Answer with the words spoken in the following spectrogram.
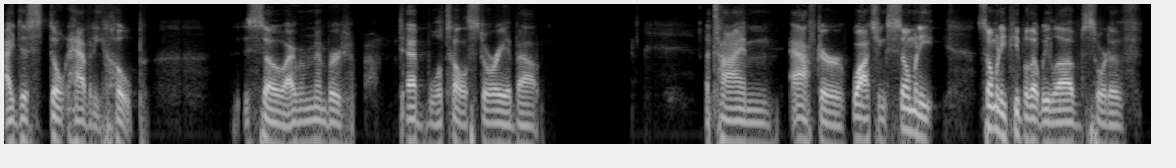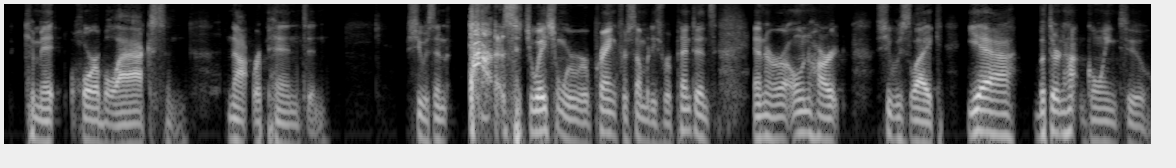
I just don't have any hope. So I remember Deb will tell a story about a time after watching so many so many people that we loved sort of commit horrible acts and not repent and she was in a situation where we were praying for somebody's repentance and her own heart she was like yeah but they're not going to.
